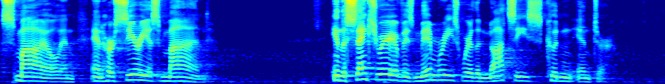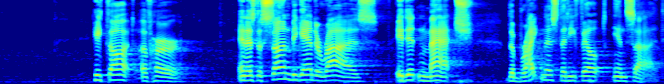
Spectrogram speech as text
smile and, and her serious mind. In the sanctuary of his memories where the Nazis couldn't enter. He thought of her, and as the sun began to rise, it didn't match the brightness that he felt inside.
